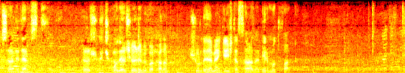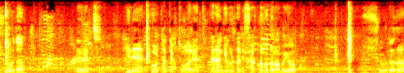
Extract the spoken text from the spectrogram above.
Müsaade eder misiniz? Evet, şu küçük model şöyle bir bakalım. Şurada hemen girişte sağda bir mutfak. Şurada evet yine portatif tuvalet. Herhangi burada bir saklama dolabı yok. Şurada da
